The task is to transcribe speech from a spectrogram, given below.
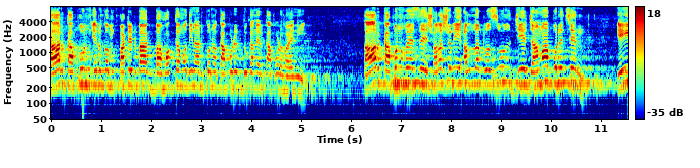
তার কাফন এরকম পাটের বাগ বা মক্কা মদিনার কোনো কাপড়ের দোকানের কাপড় হয়নি। তার কাফন হয়েছে সরাসরি আল্লাহর রসুল যে জামা পরেছেন, এই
